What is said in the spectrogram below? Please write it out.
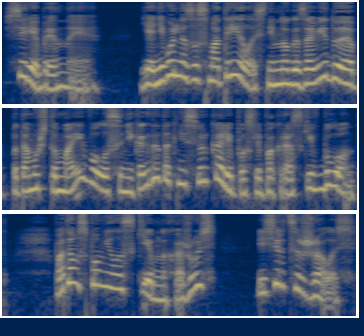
серебряные. Я невольно засмотрелась, немного завидуя, потому что мои волосы никогда так не сверкали после покраски в блонд. Потом вспомнила, с кем нахожусь, и сердце сжалось.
